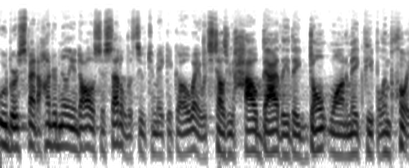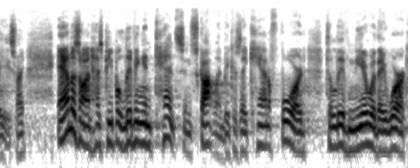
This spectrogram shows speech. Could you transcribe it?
Uber spent $100 million to settle the suit to make it go away, which tells you how badly they don't want to make people employees, right? Amazon has people living in tents in Scotland because they can't afford to live near where they work,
